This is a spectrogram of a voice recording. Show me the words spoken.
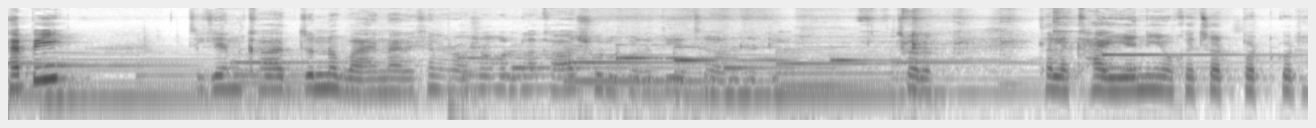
হ্যাপি চিকেন খাওয়ার জন্য বায়নার এখানে রসগোল্লা খাওয়া শুরু করে দিয়েছে অলরেডি চলো, তাহলে খাইয়ে নিই, ওকে চটপট করে।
